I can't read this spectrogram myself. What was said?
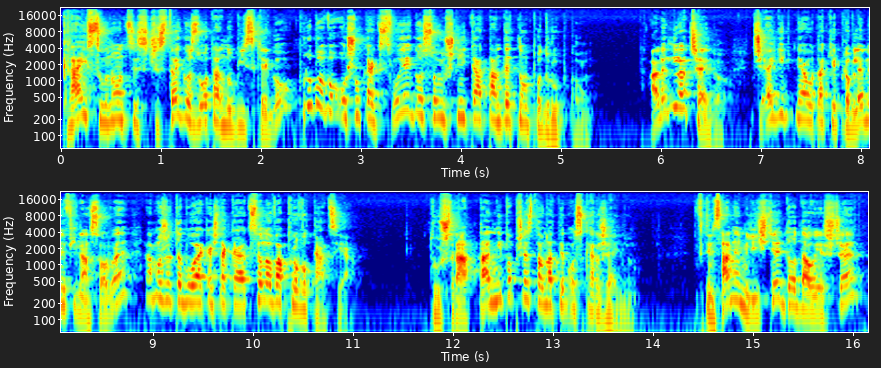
kraj słynący z czystego złota nubijskiego, próbował oszukać swojego sojusznika tandetną podróbką. Ale dlaczego? Czy Egipt miał takie problemy finansowe, a może to była jakaś taka celowa prowokacja? Tuszratta nie poprzestał na tym oskarżeniu. W tym samym liście dodał jeszcze,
